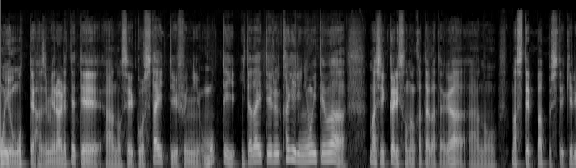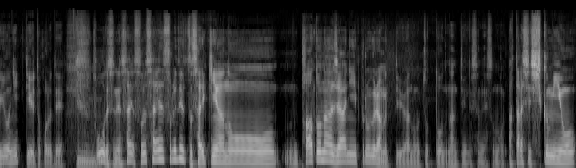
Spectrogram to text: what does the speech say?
思いを持って始めめられててあの成功したいっていうふうに思っていただいている限りにおいては、まあ、しっかりその方々があの、まあ、ステップアップしていけるようにっていうところで、うん、そうですね。それそれそれでいうと最近あのパートナージャーニープログラムっていうあのちょっとなんていうんですかねその新しい仕組みを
